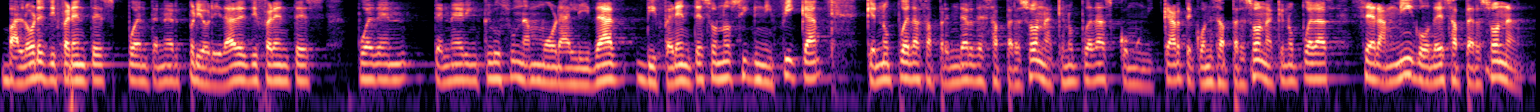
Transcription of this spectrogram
valores diferentes, pueden tener prioridades diferentes, pueden tener incluso una moralidad diferente. Eso no significa que no puedas aprender de esa persona, que no puedas comunicarte con esa persona, que no puedas ser amigo de esa persona.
